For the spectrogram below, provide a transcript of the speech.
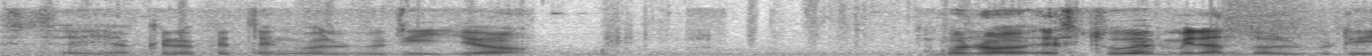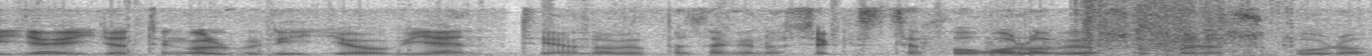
Este, yo creo que tengo el brillo. Bueno, estuve mirando el brillo y yo tengo el brillo bien, tío. Lo que pasa es que no sé que este juego lo veo súper oscuro.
